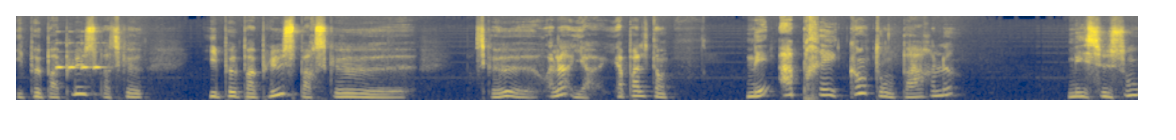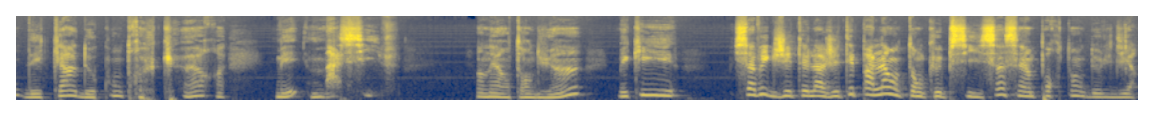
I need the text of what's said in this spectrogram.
il peut pas plus parce que il peut pas plus parce que parce que voilà, il y a, y a pas le temps. Mais après, quand on parle, mais ce sont des cas de contre-cœur, mais massifs. J'en ai entendu un, mais qui il savait que j'étais là. J'étais pas là en tant que psy. Ça, c'est important de le dire.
